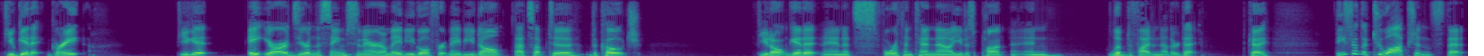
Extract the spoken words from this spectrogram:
If you get it, great. If you get eight yards, you're in the same scenario. Maybe you go for it, maybe you don't. That's up to the coach. If you don't get it and it's fourth and 10 now, you just punt and live to fight another day. Okay. These are the two options that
